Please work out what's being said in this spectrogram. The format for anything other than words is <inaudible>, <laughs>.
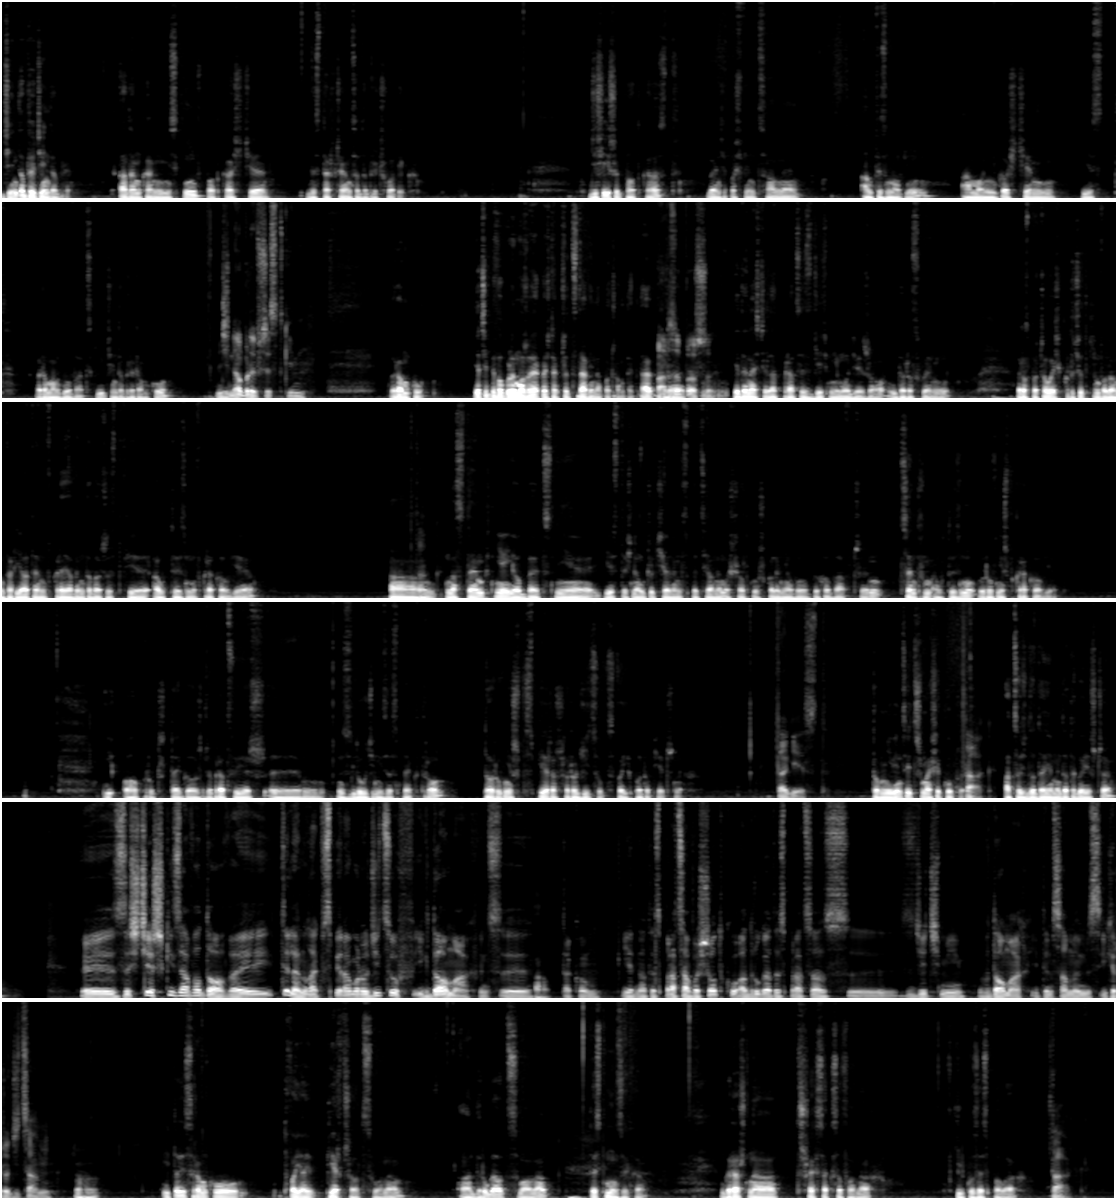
Dzień dobry, dzień dobry. Adam Kamiński w podcaście Wystarczająco Dobry Człowiek. Dzisiejszy podcast będzie poświęcony autyzmowi, a moim gościem jest Roman Głowacki. Dzień dobry, Romku. Dzień dobry wszystkim. Romku, ja Ciebie w ogóle może jakoś tak przedstawię na początek, tak? Bardzo Że proszę. 11 lat pracy z dziećmi i młodzieżą i dorosłymi. Rozpocząłeś króciutkim wolontariatem w Krajowym Towarzystwie Autyzmu w Krakowie. A tak. następnie i obecnie jesteś nauczycielem w specjalnym ośrodku szkoleniowo-wychowawczym Centrum Autyzmu, również w Krakowie. I oprócz tego, że pracujesz z ludźmi ze spektrum, to również wspierasz rodziców swoich podopiecznych. Tak jest. To mniej więcej trzyma się kupy. Tak. A coś dodajemy do tego jeszcze? Y, ze ścieżki zawodowej tyle. No tak, wspieram rodziców w ich domach, więc y, Aha. taką jedna to jest praca w ośrodku, a druga to jest praca z, z dziećmi w domach i tym samym z ich rodzicami. Aha. I to jest, Romku, twoja pierwsza odsłona, a druga odsłona to jest muzyka. Grasz na trzech saksofonach w kilku zespołach. Tak.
